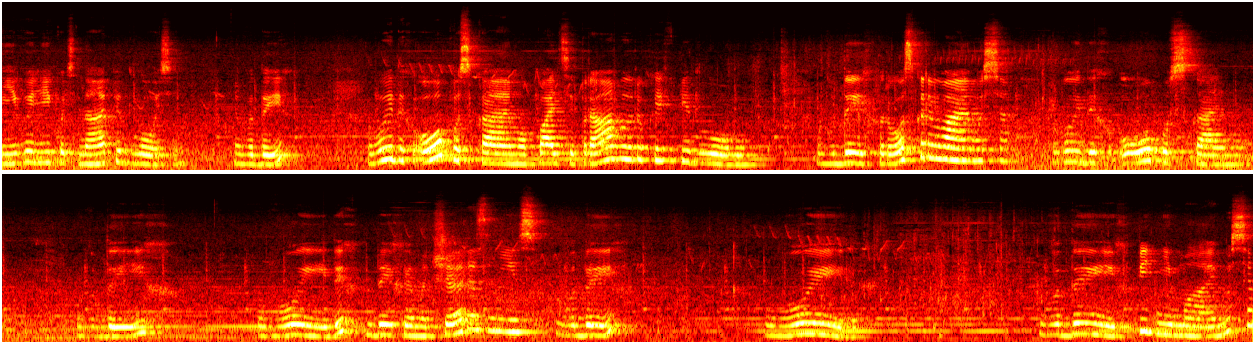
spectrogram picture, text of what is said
лівий лікоть на підлозі. Вдих. Видих, опускаємо пальці правої руки в підлогу. Вдих, розкриваємося. Видих, опускаємо. Вдих. Видих. Дихаємо через ніс. Вдих. Видих. Вдих. Піднімаємося.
